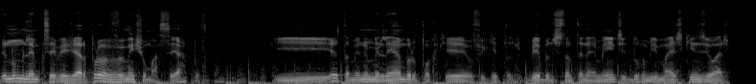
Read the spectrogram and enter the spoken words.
Eu não me lembro que cerveja era, provavelmente uma serpa. E eu também não me lembro porque eu fiquei bêbado instantaneamente e dormi mais de 15 horas.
